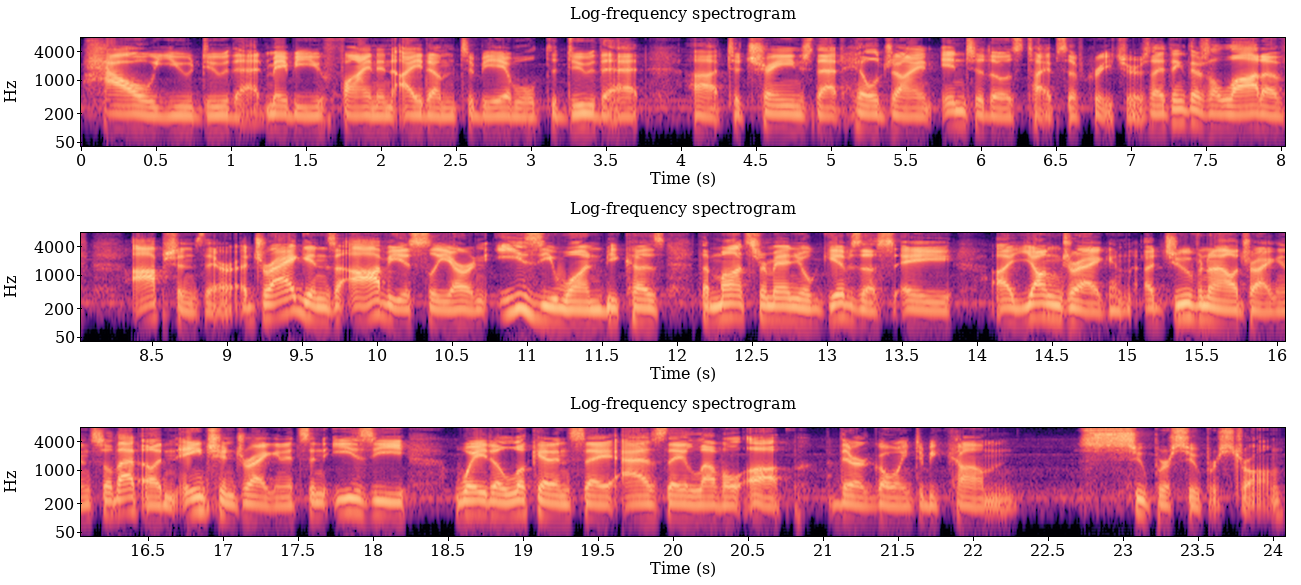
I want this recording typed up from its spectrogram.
how you do that. Maybe you find an item to be able to do that uh, to change that hill giant into those types of creatures. I think there's a lot of options there. Dragons obviously are an easy one because the monster manual gives us a a young dragon, a juvenile dragon. So that's an ancient dragon. It's an easy way to look at it and say, as they level up, they're going to become super, super strong.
